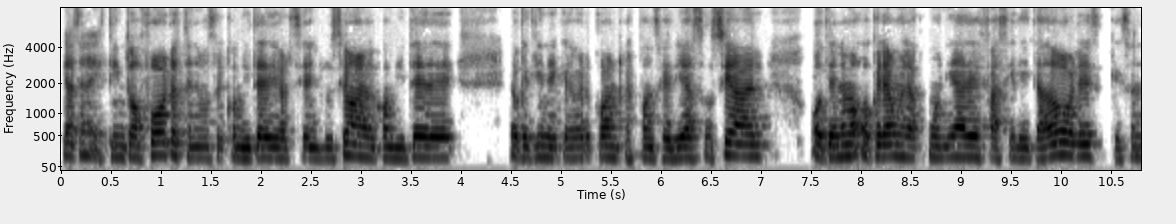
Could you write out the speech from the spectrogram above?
que hacen distintos foros, tenemos el Comité de Diversidad e Inclusión, el Comité de lo que tiene que ver con responsabilidad social, o creamos la comunidad de facilitadores, que son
